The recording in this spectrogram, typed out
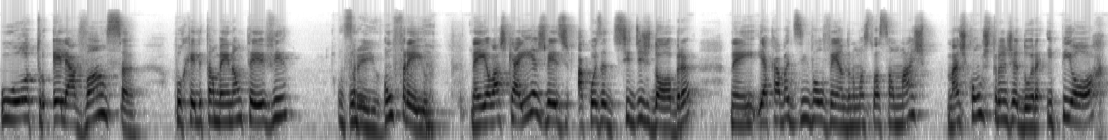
o outro ele avança porque ele também não teve um freio. Um, um freio. né? E eu acho que aí, às vezes, a coisa se desdobra né? e, e acaba desenvolvendo numa situação mais, mais constrangedora e pior,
